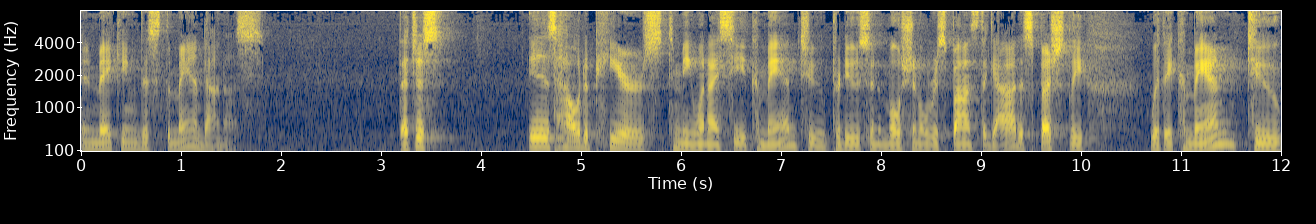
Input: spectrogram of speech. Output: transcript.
in making this demand on us. That just is how it appears to me when I see a command to produce an emotional response to God, especially with a command to,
